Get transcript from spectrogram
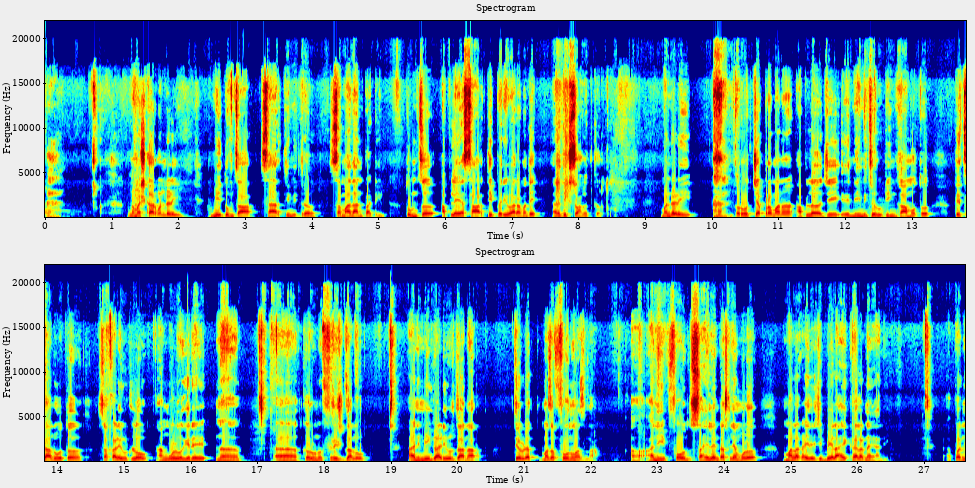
नमस्कार मंडळी मी तुमचा सारथी मित्र समाधान पाटील. तुमचं आपल्या या सारथी परिवारामध्ये हार्दिक स्वागत करतो. मंडळी रोजच्या प्रमाणे आपलं जे नेहमीचं रुटीन काम होतं ते चालू होतं. सकाळी उठलो आंघोळ वगैरे करून फ्रेश झालो. आणि मी गाडीवर जाणार तेवढ्यात माझा फोन वाजला. आणि फोन सायलेंट असल्यामुळं मला काही त्याची बेल ऐकायला नाही आली. पण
